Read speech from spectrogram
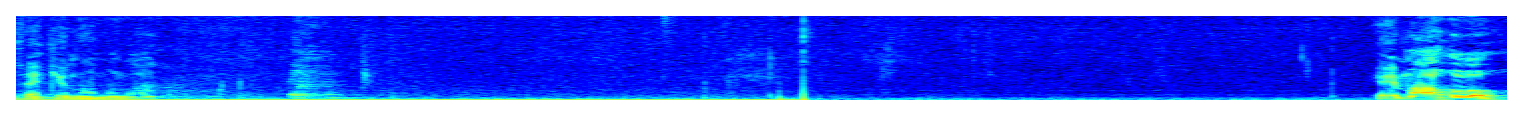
Thank you, Lamala. Hey, Maho.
